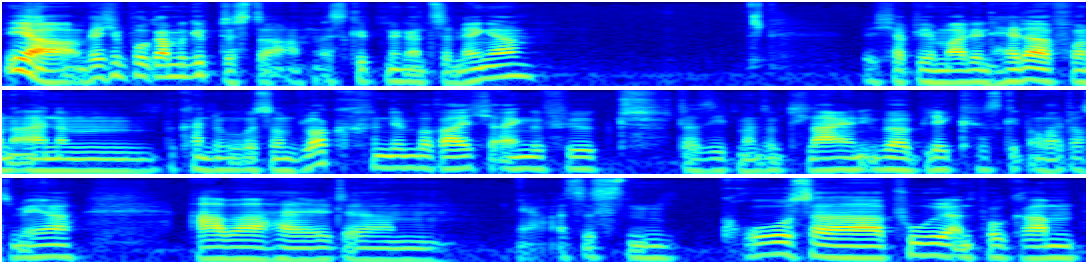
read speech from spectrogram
Ja, welche Programme gibt es da? Es gibt eine ganze Menge. Ich habe hier mal den Header von einem bekannten größeren Blog in dem Bereich eingefügt. Da sieht man so einen kleinen Überblick. Es gibt noch weitaus mehr. Aber halt, ähm, ja, es ist ein großer Pool an Programmen.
